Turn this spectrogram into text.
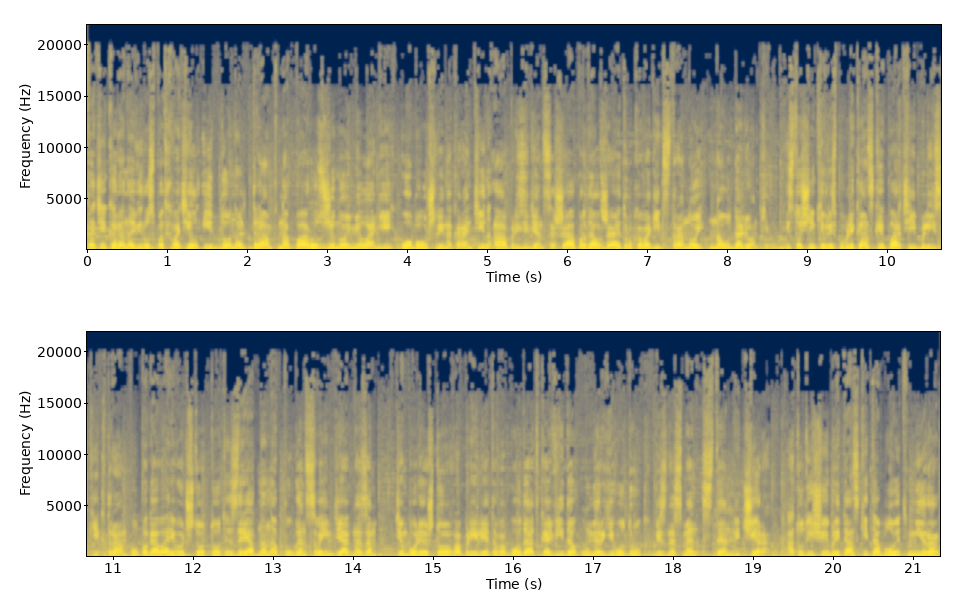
Кстати, коронавирус подхватил и Дональд Трамп на пару с женой Меланией. Оба ушли на карантин, а президент США продолжает руководить страной на удаленке. Источники в республиканской партии, близкие к Трампу, поговаривают, что тот изрядно напуган своим диагнозом, тем более, что в апреле этого года от ковида умер его друг, бизнесмен Стэнли Чера. А тут еще и британский таблоид Mirror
